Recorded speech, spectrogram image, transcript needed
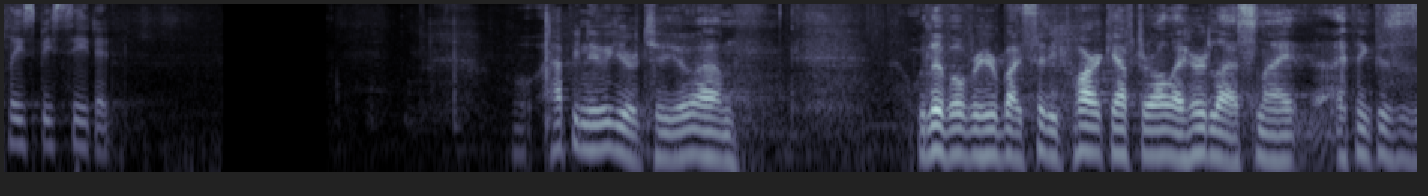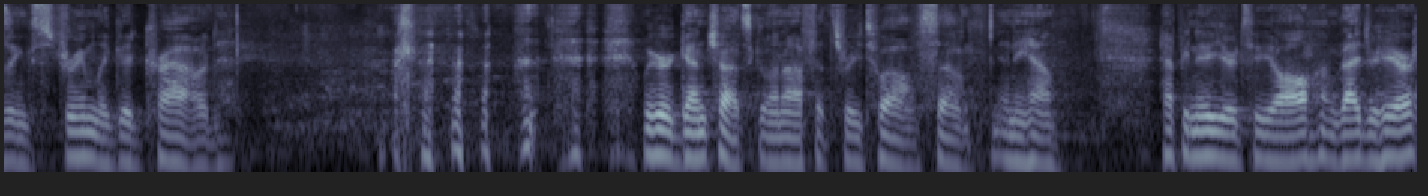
Please be seated. Well, Happy New Year to you. Um, we live over here by City Park. After all I heard last night, I think this is an extremely good crowd. we heard gunshots going off at 312. So, anyhow, Happy New Year to you all. I'm glad you're here.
